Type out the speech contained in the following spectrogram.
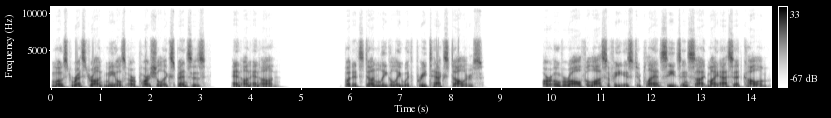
Most restaurant meals are partial expenses, and on and on. But it's done legally with pre-tax dollars. Our overall philosophy is to plant seeds inside my asset column.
